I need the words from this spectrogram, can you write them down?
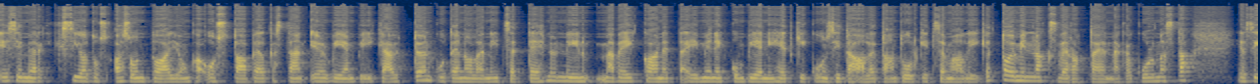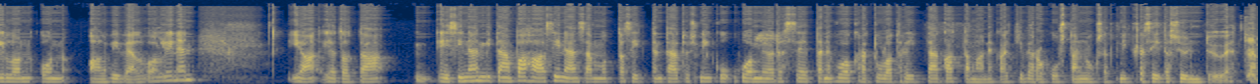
esimerkiksi sijoitusasuntoa, jonka ostaa pelkästään Airbnb-käyttöön, kuten olen itse tehnyt, niin mä veikkaan, että ei mene kuin pieni hetki, kun sitä aletaan tulkitsemaan liiketoiminnaksi verottajan näkökulmasta, ja silloin on alvivelvollinen. Ja, ja tota, ei siinä mitään pahaa sinänsä, mutta sitten täytyisi niin kuin huomioida se, että ne vuokratulot riittää kattamaan ne kaikki verokustannukset, mitkä siitä syntyy. Että,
